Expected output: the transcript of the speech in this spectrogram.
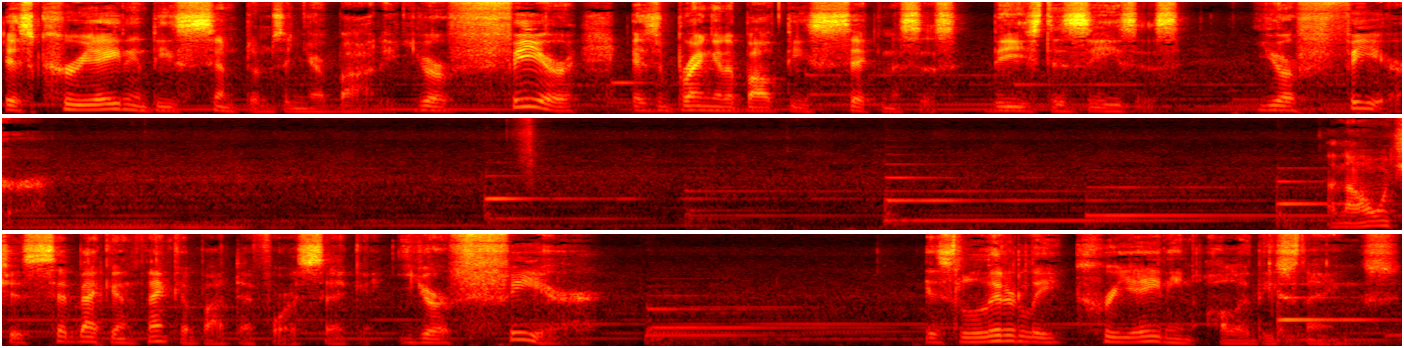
is creating these symptoms in your body. Your fear is bringing about these sicknesses, these diseases. Your fear. And I want you to sit back and think about that for a second. Your fear is literally creating all of these things.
